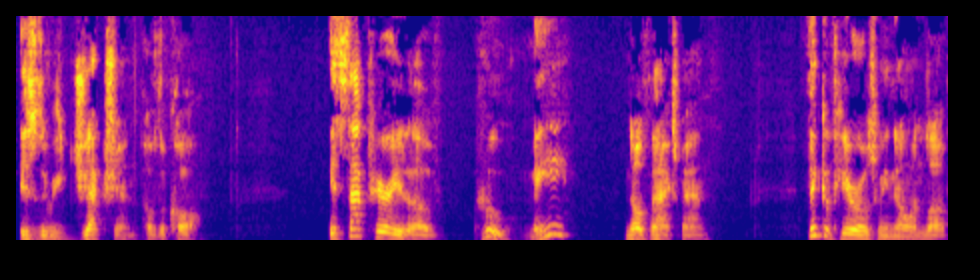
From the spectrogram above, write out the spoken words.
is the rejection of the call. It's that period of, who, me? No thanks, man. Think of heroes we know and love.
